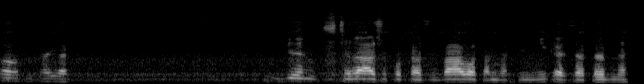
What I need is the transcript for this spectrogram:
O, tutaj jak wielu pszczelarzy pokazywało tam na filmikach zapewne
